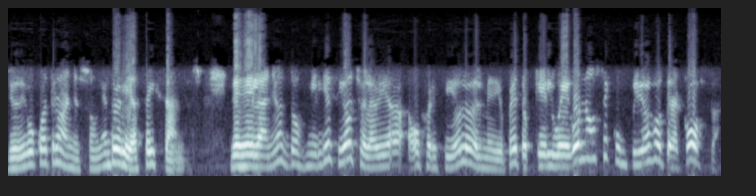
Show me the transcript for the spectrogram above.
yo digo cuatro años, son en realidad seis años. Desde el año 2018 él había ofrecido lo del medio petro, que luego no se cumplió es otra cosa,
